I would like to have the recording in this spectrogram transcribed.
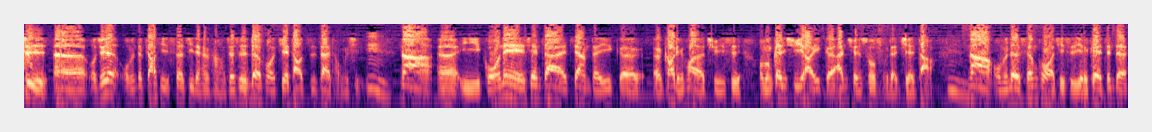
是呃，我觉得我们的标题设计的很好，就是乐活街道自在同行。嗯，那呃，以国内现在这样的一个呃高龄化的趋势，我们更需要一个安全舒服的街道。嗯，那我们的生活其实也可以真的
